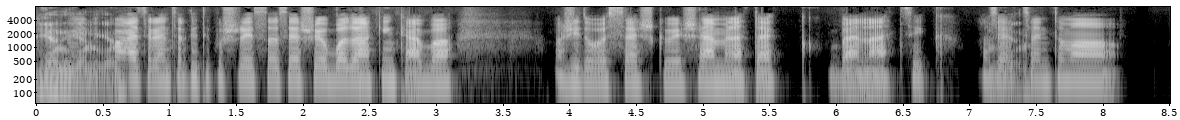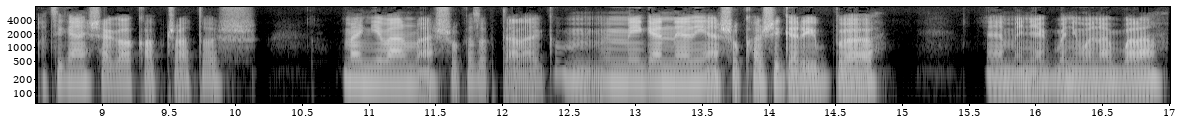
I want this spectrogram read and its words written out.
Igen, igen, igen. A rendszerkritikus része az első jobb oldalnak inkább a, a zsidó összeesküvés elméletekben látszik. Azért igen. szerintem a, a cigánysággal kapcsolatos megnyilvánulások azok tényleg még ennél ilyen sokkal zsigeribb élményekben nyúlnak bele.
